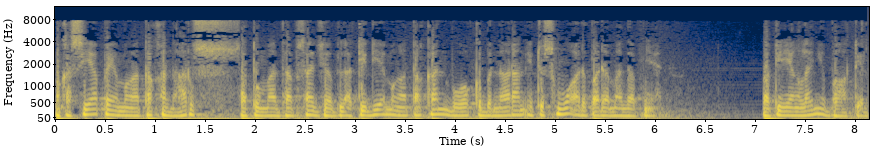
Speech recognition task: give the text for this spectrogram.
Maka siapa yang mengatakan harus satu madhab saja berarti dia mengatakan bahwa kebenaran itu semua ada pada madhabnya berarti yang lainnya batil.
